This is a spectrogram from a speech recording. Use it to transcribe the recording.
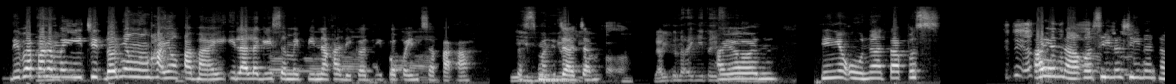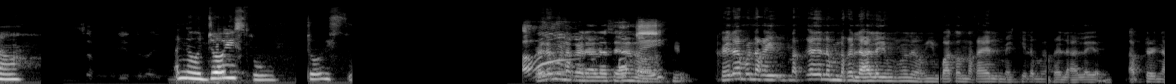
Di ba para may cheat doon yung hayong kamay, ilalagay sa may pinakalikod, ipapaint sa paa. Tapos yung- Lagi ko nakikita yung Ayun. Yun yung una. Tapos, ayun na, kung sino-sino na. Ano, Joyce 2. Joyce 2. Ah, Kailan mo nakilala si ano? okay. Kailan mo naki, na, kailan mo nakilala yung ano, yung batang naka-helmet? Kailan mo nakilala yun? After na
